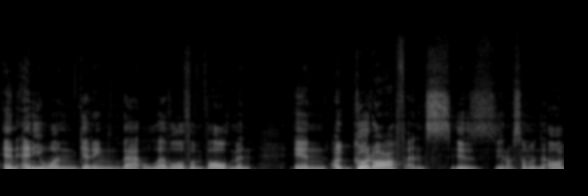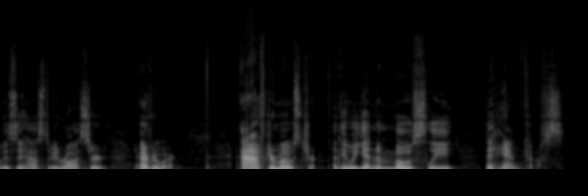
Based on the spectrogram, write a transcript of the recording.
And anyone getting that level of involvement in a good offense is, you know, someone that obviously has to be rostered everywhere. After Mostert, I think we get into mostly the handcuffs.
